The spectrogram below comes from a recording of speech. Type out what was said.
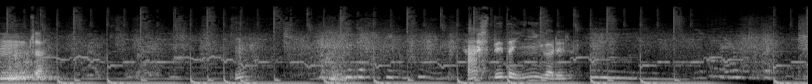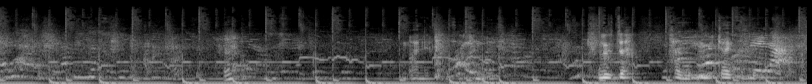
हुन्छ हाँस्दै त यहीँ गरेर लु जा। खानु मिठाई खानु।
